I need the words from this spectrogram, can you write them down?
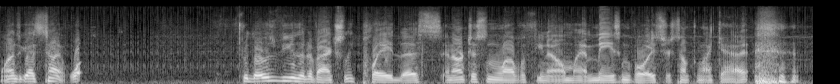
Why don't you guys tell me, what, for those of you that have actually played this and aren't just in love with, you know, my amazing voice or something like that,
